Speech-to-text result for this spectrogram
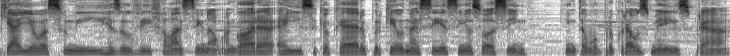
que aí eu assumi e resolvi falar assim, não, agora é isso que eu quero, porque eu nasci assim, eu sou assim. Então vou procurar os meios para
